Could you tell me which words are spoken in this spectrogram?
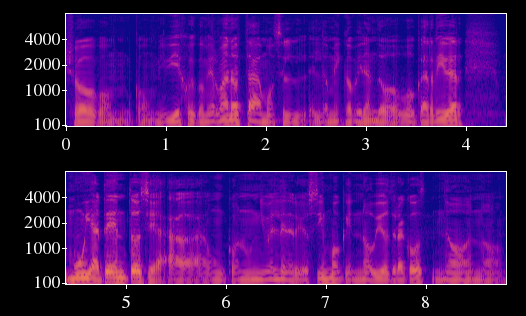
yo con, con mi viejo y con mi hermano estábamos el, domingo mirando Boca River, muy atentos a- a con un nivel de nerviosismo que no vio otra cosa, no, no,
